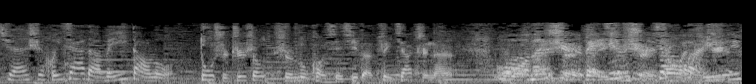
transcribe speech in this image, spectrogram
全是回家的唯一道路。都市之声是路况信息的最佳指南。我们是北京市交管局，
